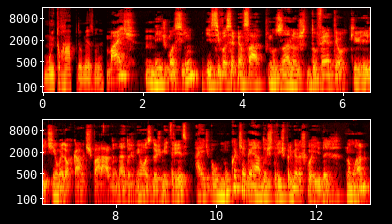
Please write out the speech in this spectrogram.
muito rápido mesmo, né? Mas Mesmo assim, e se você pensar nos anos do Vettel, que ele tinha o melhor carro disparado, né, 2011, 2013, a Red Bull nunca tinha ganhado as três primeiras corridas num ano.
